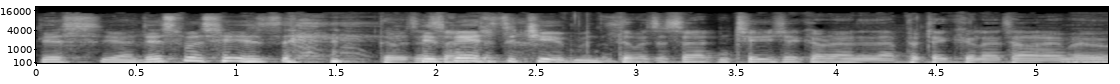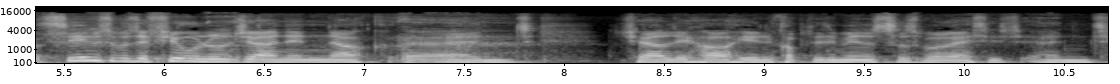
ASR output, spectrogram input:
This, yeah, this was his there was his certain, greatest achievement. There was a certain Taoiseach around at that particular time who. It seems there was a funeral, John, in Knock, uh, and Charlie Haughey and a couple of the ministers were at it, and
